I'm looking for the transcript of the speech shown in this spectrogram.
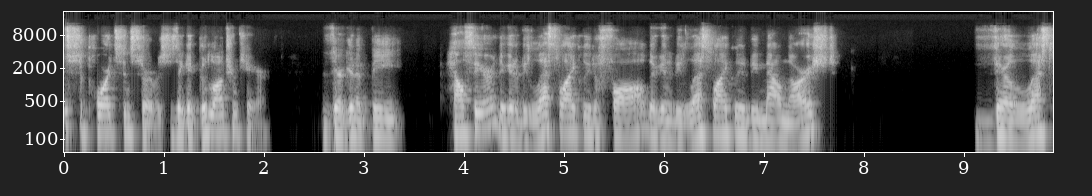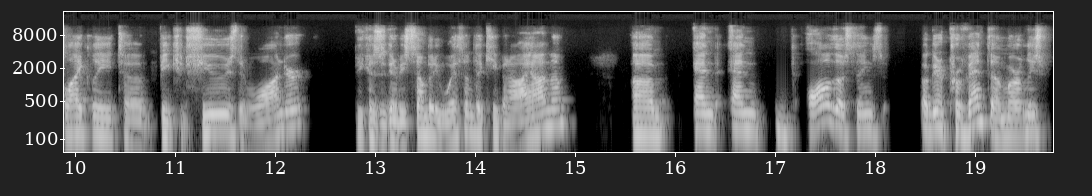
supports and services, they get good long term care, they're going to be healthier. They're going to be less likely to fall. They're going to be less likely to be malnourished. They're less likely to be confused and wander because there's going to be somebody with them to keep an eye on them. Um, and, and all of those things are going to prevent them or at least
